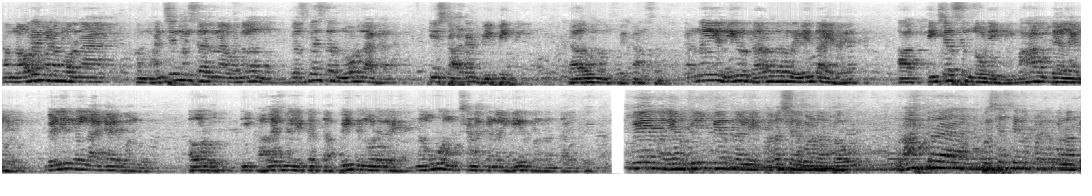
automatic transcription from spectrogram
ನಮ್ಮ ನವರೇ ಮೇಡಮ್ ಅವ್ರನ್ನ ನಮ್ಮ ಹಂಚಿನ ಸರ್ನ ಅವ್ರನ್ನೆಲ್ಲ ಗಸ್ಬೆ ಸರ್ ನೋಡಿದಾಗ ಈ ಸ್ಟಾರ್ಟೆಡ್ ವೀಪಿಂಗ್ ಯಾರು ನಮ್ಮ ಶ್ರೀಕಾಂತ್ ಸರ್? ಕಣ್ಣಲ್ಲಿ ನೀರು ದರ ಇಳಿತಾ ಇದೆ. ಆ ಟೀಚರ್ಸ್ ನೋಡಿ ಮಹಾವಿದ್ಯಾಲಯ ನೋಡಿ ಬಿಲ್ಡಿಂಗ್ ಎಲ್ಲ ಅಡ್ಡಾಡಿ ಬಂದು ಅವರು ಈ ಕಾಲೇಜಿನಲ್ಲಿ ಇಟ್ಟಂತ ಪ್ರೀತಿ ನೋಡಿದ್ರೆ ನಮಗೂ ಒಂದು ಕ್ಷಣ ಕಣ್ಣಲ್ಲಿ ನೀರು ಬಂದಂತಾಗುತ್ತೆ. ಏನು ಫಿಲ್ಮ್ ಫೇರ್ನಲ್ಲಿ ಪ್ರದರ್ಶನಗೊಂಡಂತವು ರಾಷ್ಟ್ರ ಪ್ರಶಸ್ತಿಯನ್ನು ಪಡೆದುಕೊಂಡಂತ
